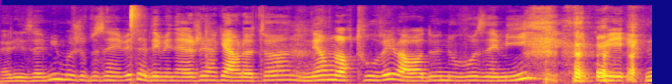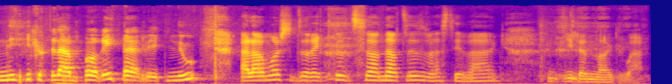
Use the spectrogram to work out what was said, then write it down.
Ben, les amis, moi, je vous invite à déménager à Carleton. Venir me retrouver, avoir deux nouveaux amis. Et puis, venez collaborer avec nous. Alors, moi, je suis directrice du Centre d'artistes Vaste et Vague, Guylaine Langlois.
